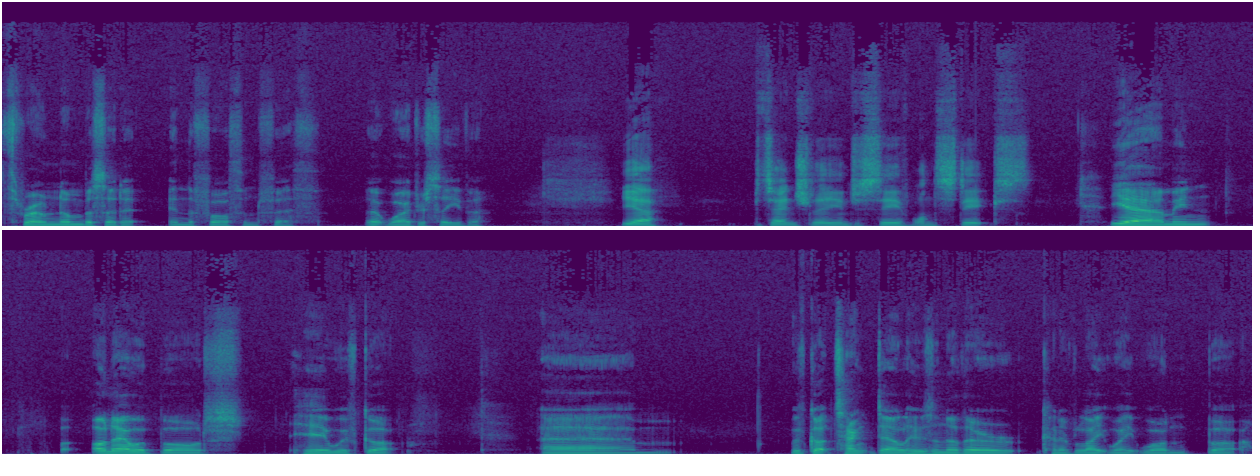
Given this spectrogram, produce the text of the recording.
throw numbers at it in the fourth and fifth at wide receiver. Yeah, potentially, and just see if one sticks. Yeah, I mean, on our board here we've got um, we've got Tank Dell, who's another kind of lightweight one, but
